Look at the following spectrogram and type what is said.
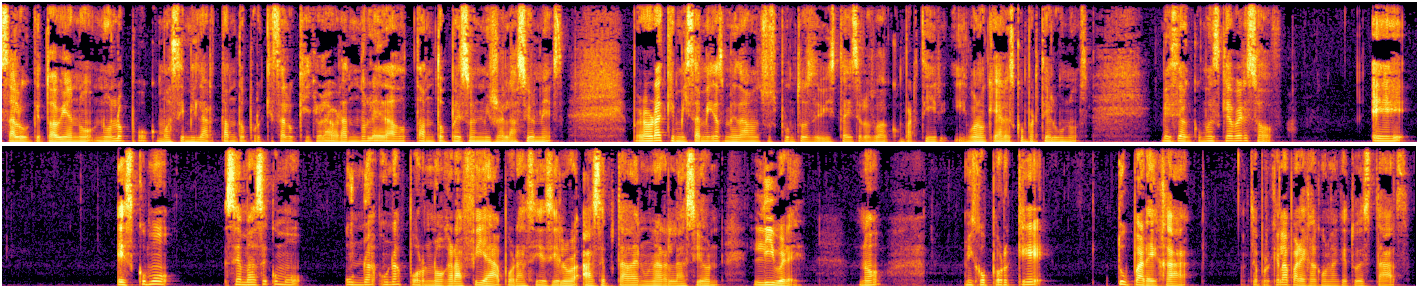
es algo que todavía no, no lo puedo como asimilar tanto porque es algo que yo la verdad no le he dado tanto peso en mis relaciones. Pero ahora que mis amigas me daban sus puntos de vista y se los voy a compartir, y bueno, que ya les compartí algunos, me decían, como es que a ver, eh, es como, se me hace como una, una pornografía, por así decirlo, aceptada en una relación libre, ¿no? Me dijo, ¿por qué tu pareja, o sea, por qué la pareja con la que tú estás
